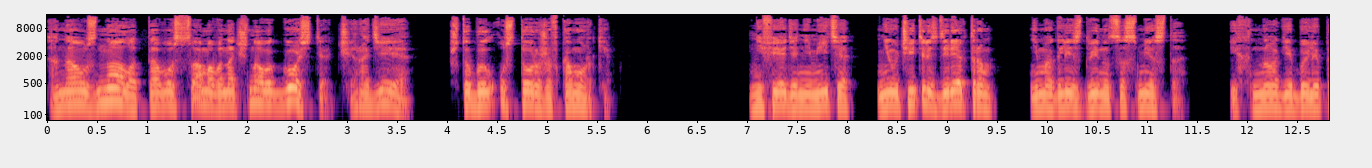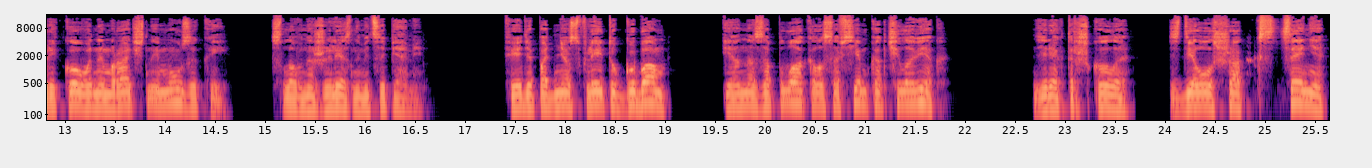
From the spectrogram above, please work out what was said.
Она узнала того самого ночного гостя, чародея, что был у сторожа в коморке. Ни Федя, ни Митя, ни учитель с директором не могли сдвинуться с места. Их ноги были прикованы мрачной музыкой, словно железными цепями. Федя поднес флейту к губам, и она заплакала совсем как человек. Директор школы сделал шаг к сцене,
